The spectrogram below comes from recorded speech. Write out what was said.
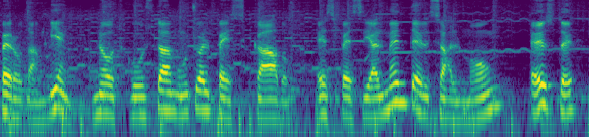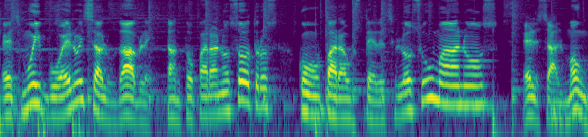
Pero también nos gusta mucho el pescado, especialmente el salmón. Este es muy bueno y saludable, tanto para nosotros como para ustedes los humanos. El salmón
